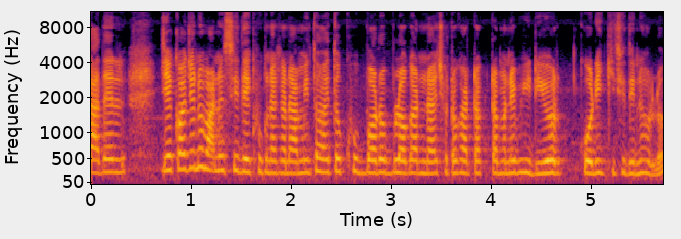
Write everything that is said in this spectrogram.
তাদের যে কজনও মানুষই দেখুক না কেন, আমি তো হয়তো খুব বড় ব্লগার নয়, ছোটোখাটো একটা মানে ভিডিও করি কিছুদিন হলো।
